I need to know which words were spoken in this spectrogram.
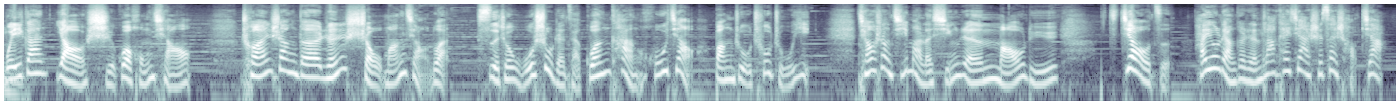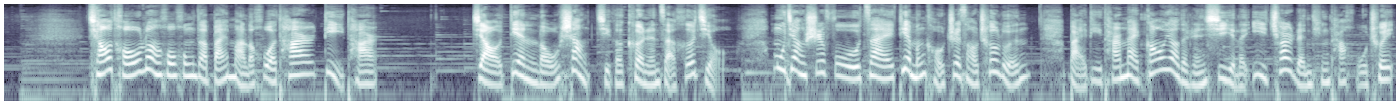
桅杆，要驶过虹桥。船上的人手忙脚乱，四周无数人在观看、呼叫、帮助出主意。桥上挤满了行人、毛驴、轿子，还有两个人拉开架势在吵架。桥头乱哄哄地摆满了货摊儿、地摊儿。小店楼上，几个客人在喝酒。木匠师傅在店门口制造车轮。摆地摊卖膏药的人吸引了一圈人听他胡吹。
